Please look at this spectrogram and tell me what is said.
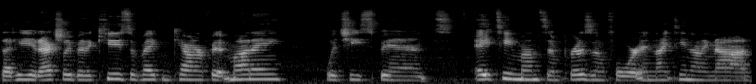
that he had actually been accused of making counterfeit money, which he spent 18 months in prison for in 1999,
